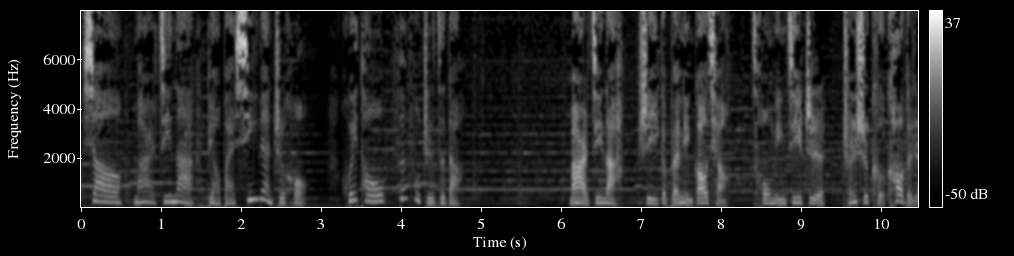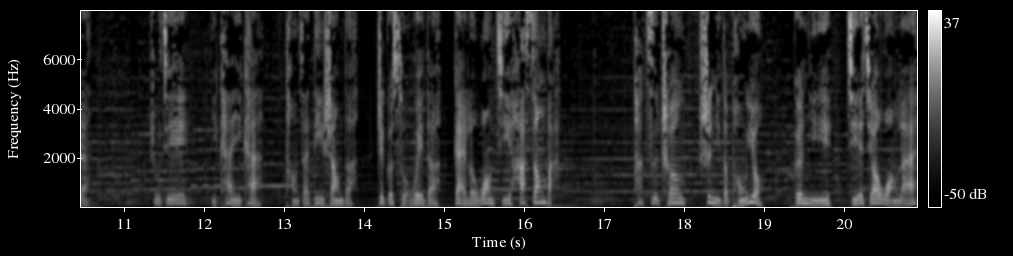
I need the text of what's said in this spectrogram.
向马尔基娜表白心愿之后，回头吩咐侄子道：“马尔基娜是一个本领高强、聪明机智、诚实可靠的人。如今你看一看躺在地上的。”这个所谓的盖勒旺吉哈桑吧，他自称是你的朋友，跟你结交往来，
